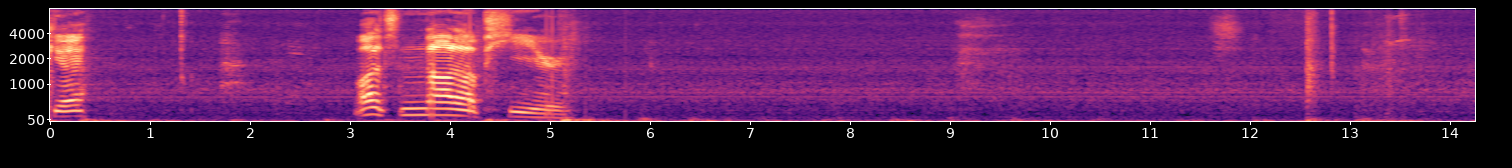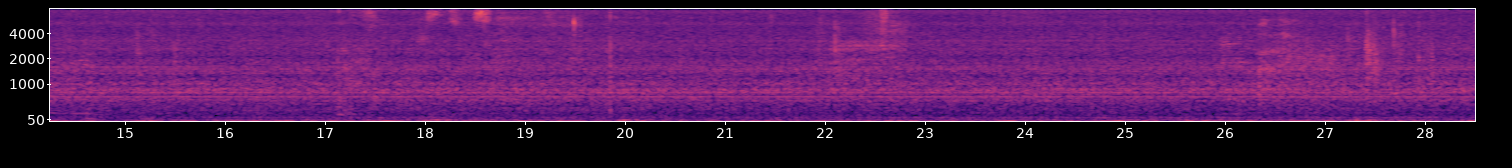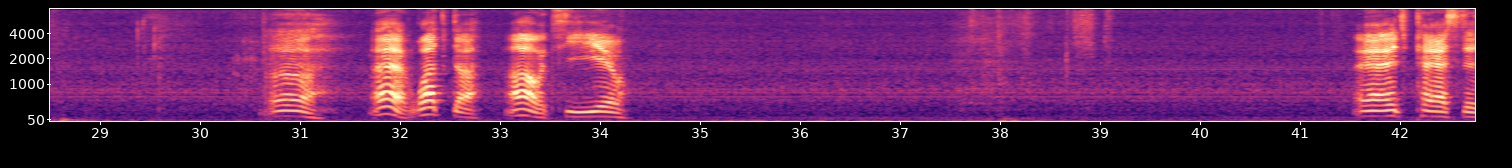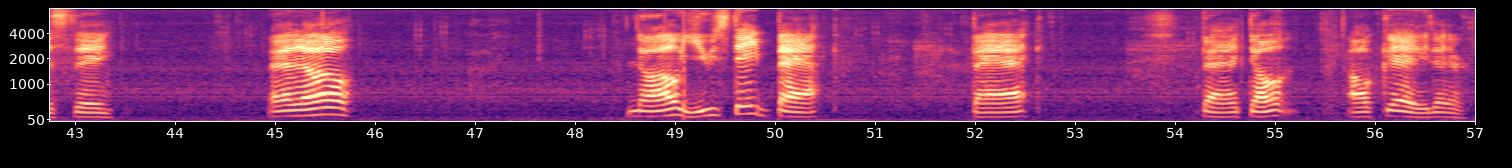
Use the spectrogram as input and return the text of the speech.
Okay. Well, it's not up here. Eh, what the? Oh, it's you. Eh, it's past this thing. Hello? No, you stay back. Back. Back, don't. Okay, there.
